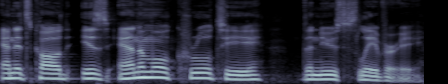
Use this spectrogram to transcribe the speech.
And it's called Is Animal Cruelty the New Slavery?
